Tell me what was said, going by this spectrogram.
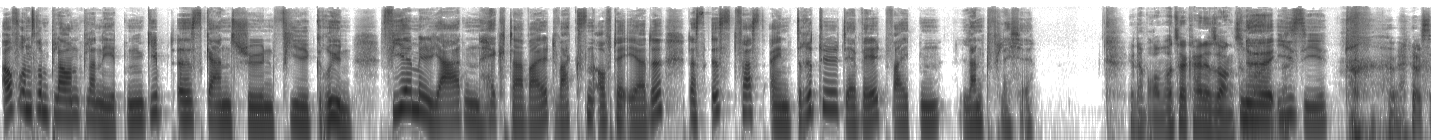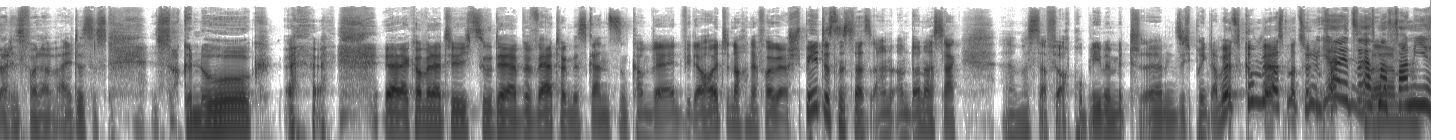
Auf unserem blauen Planeten gibt es ganz schön viel Grün. Vier Milliarden Hektar Wald wachsen auf der Erde. Das ist fast ein Drittel der weltweiten Landfläche. Ja, dann brauchen wir uns ja keine Sorgen zu Nö, machen. ne? easy. Das ist alles voller Wald, das ist, ist doch genug. ja, da kommen wir natürlich zu der Bewertung des Ganzen. Kommen wir entweder heute noch in der Folge, oder spätestens das am, am Donnerstag, ähm, was dafür auch Probleme mit ähm, sich bringt. Aber jetzt kommen wir erstmal zu den Ja, Fakten. jetzt erstmal funny.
